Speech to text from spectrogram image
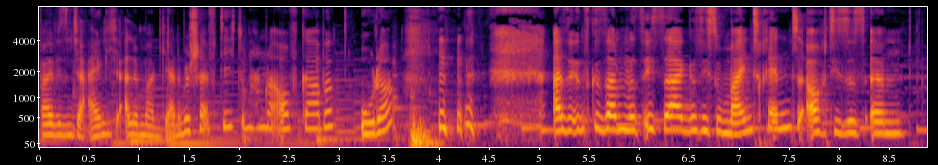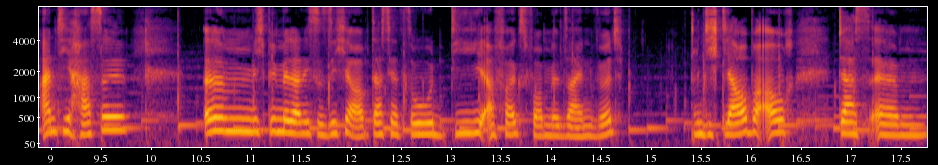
weil wir sind ja eigentlich alle mal gerne beschäftigt und haben eine Aufgabe, oder? also insgesamt muss ich sagen, ist nicht so mein Trend, auch dieses ähm, Anti-Hustle. Ähm, ich bin mir da nicht so sicher, ob das jetzt so die Erfolgsformel sein wird. Und ich glaube auch, dass ähm,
